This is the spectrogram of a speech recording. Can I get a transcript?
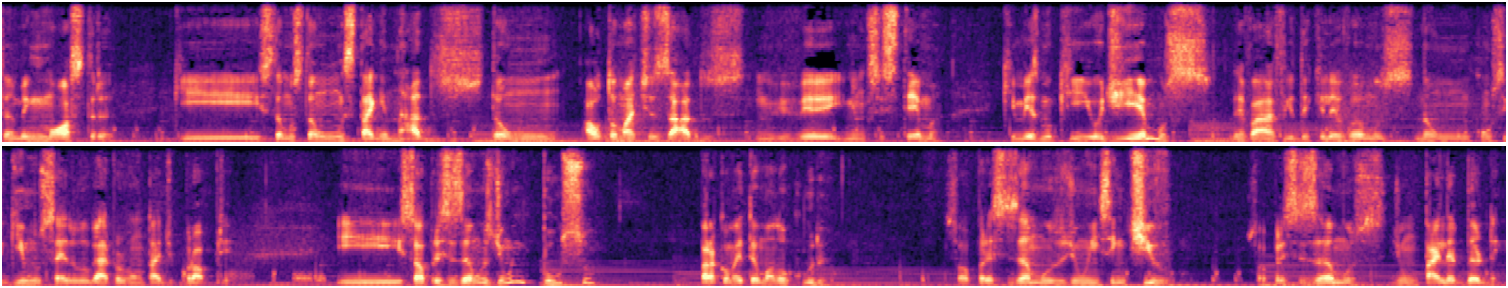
também mostra que estamos tão estagnados, tão automatizados em viver em um sistema que mesmo que odiemos levar a vida que levamos, não conseguimos sair do lugar por vontade própria. E só precisamos de um impulso para cometer uma loucura. Só precisamos de um incentivo Só precisamos de um Tyler Durden.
